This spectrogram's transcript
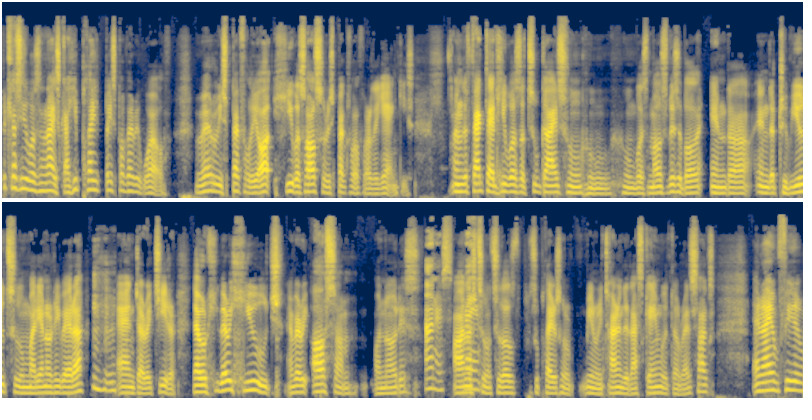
because he was a nice guy. He played baseball very well, very respectfully. He was also respectful for the Yankees, and the fact that he was the two guys who who who was most visible in the in the tribute to Mariano Rivera Mhm. and Derek Jeter. They were very huge and very awesome on notice honors. right. to, to those two players who retired in the last game with the Red Sox. And I feel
